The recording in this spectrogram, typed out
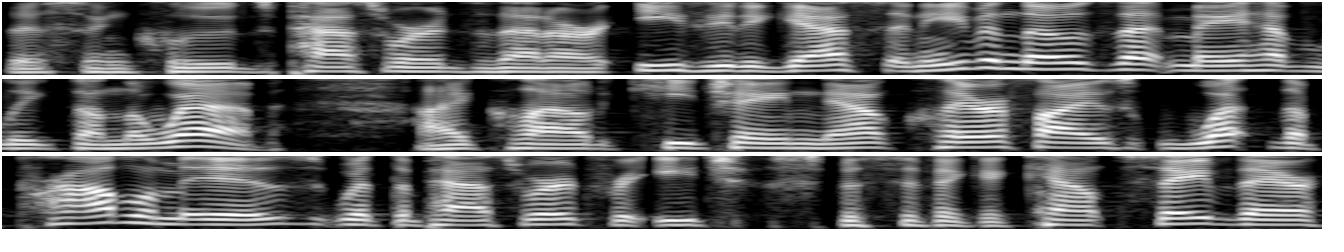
This includes passwords that are easy to guess and even those that may have leaked on the web. iCloud Keychain now clarifies what the problem is with the password for each specific account saved there,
